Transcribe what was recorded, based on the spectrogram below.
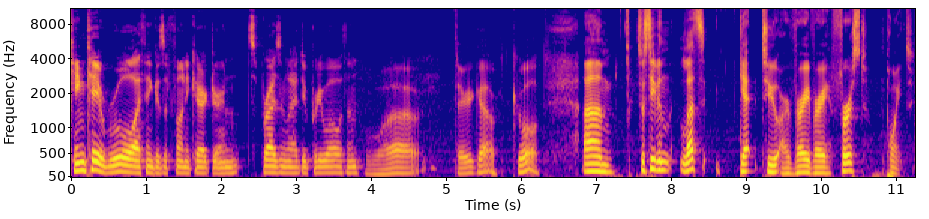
King K. Rool, I think, is a funny character, and surprisingly, I do pretty well with him. Whoa. There you go. Cool. Um, so, Stephen, let's get to our very, very first point.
